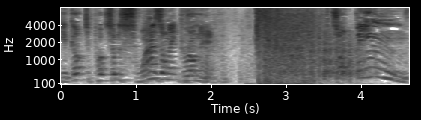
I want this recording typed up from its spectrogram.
you've got to put some swaz on it, Gromit. Top beans!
